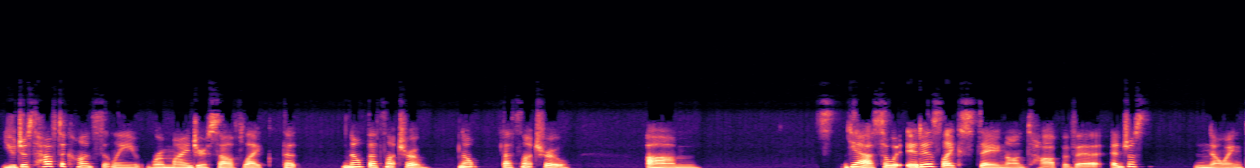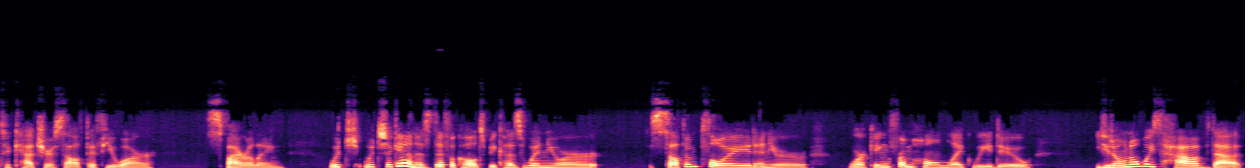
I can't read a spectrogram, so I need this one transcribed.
You just have to constantly remind yourself, like, that, nope, that's not true. Nope, that's not true. Um, yeah, so it is like staying on top of it and just knowing to catch yourself if you are spiraling, which, which again is difficult because when you're self-employed and you're working from home like we do, you don't always have that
